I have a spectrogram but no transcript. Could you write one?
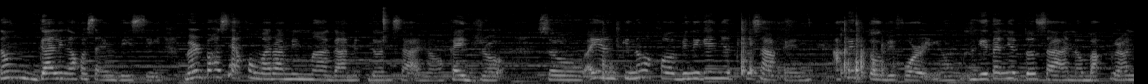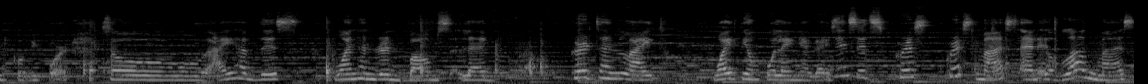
nung galing ako sa MVC, meron pa kasi ako maraming mga gamit doon sa ano, kay Dro. So, ayan, kinuha ko, binigyan niyo to sa akin. Akin to before, yung, nakita niyo to sa, ano, background ko before. So, I have this 100 bulbs LED curtain light. White yung kulay niya, guys. Since it's Chris Christmas and it's Vlogmas,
